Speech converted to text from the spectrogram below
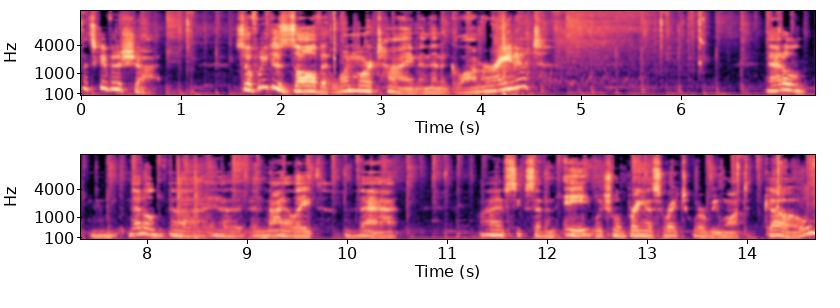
Let's give it a shot. So if we dissolve it one more time and then agglomerate it, that'll that'll uh, uh, annihilate that. Five, six, seven, eight, which will bring us right to where we want to go.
